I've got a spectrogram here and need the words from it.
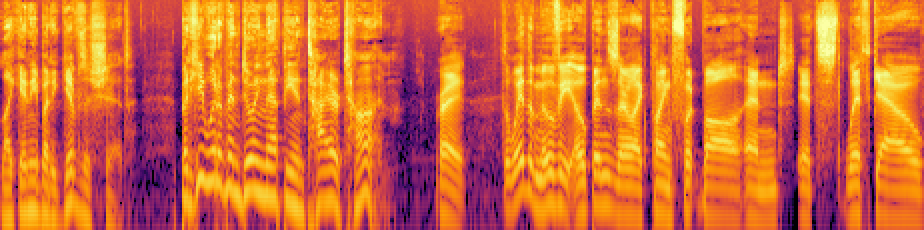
like anybody gives a shit. But he would have been doing that the entire time. Right. the way the movie opens, they're like playing football, and it's Lithgow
